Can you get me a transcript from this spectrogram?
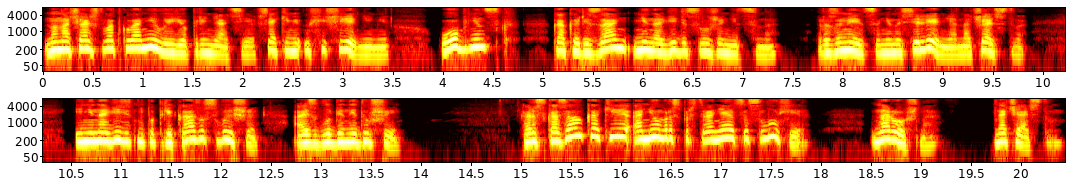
но начальство отклонило ее принятие всякими ухищрениями. Обнинск, как и Рязань, ненавидит Солженицына. Разумеется, не население, а начальство. И ненавидит не по приказу свыше, а из глубины души. Рассказал, какие о нем распространяются слухи. Нарочно, начальством.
